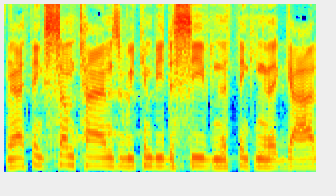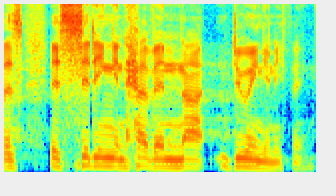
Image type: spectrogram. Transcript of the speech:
And I think sometimes we can be deceived into thinking that God is, is sitting in heaven not doing anything.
